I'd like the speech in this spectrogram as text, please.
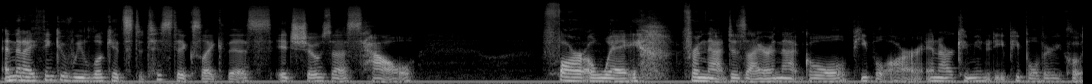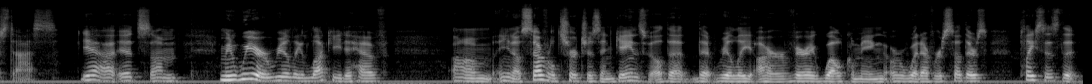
And then I think if we look at statistics like this, it shows us how far away from that desire and that goal people are in our community, people very close to us. Yeah, it's um I mean we are really lucky to have um, you know several churches in Gainesville that that really are very welcoming or whatever. So there's places that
